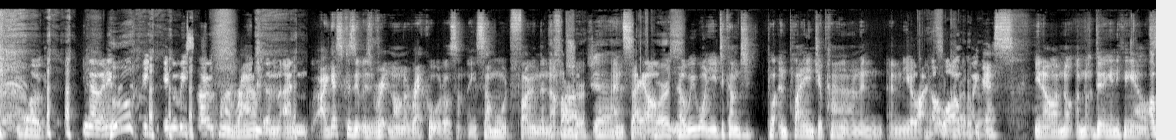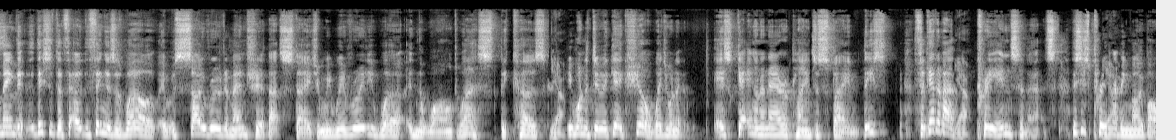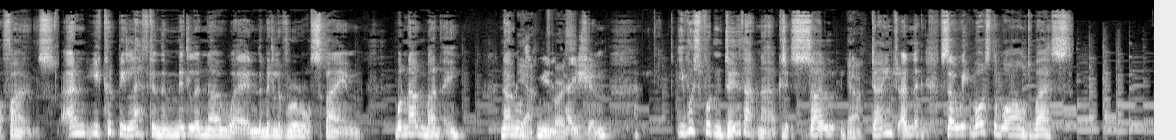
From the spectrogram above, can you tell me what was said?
you know, and it would, be, it would, be, so kind of random. And I guess because it was written on a record or something, someone would phone the number sure. yeah. and say, "Oh, no, we want you to come to pl- and play in Japan," and and you're like, That's "Oh, well. I guess." You know, I'm not. I'm not doing anything else. I mean, th- this is the th- uh, the thing is as well. It was so rudimentary at that stage, and we we really were in the wild west because Yeah. you want to do a gig, sure. Where do you want to? It's getting on an aeroplane to Spain. These forget about Yeah. pre-internet. This is pre Yeah. having mobile phones, and you could be left in the middle of nowhere, in the middle of rural Spain. Well, no money, no means Yeah, of of communication. You just wouldn't do that now because it's so Yeah. dangerous. And th- so it was the Wild West.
